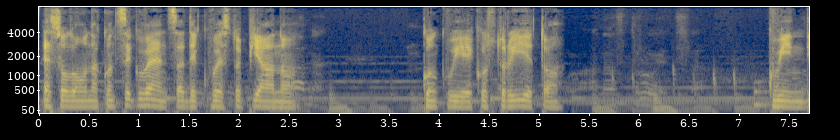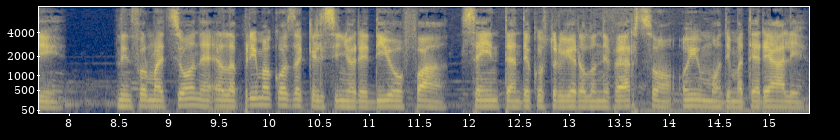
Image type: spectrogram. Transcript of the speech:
è solo una conseguenza di questo piano con cui è costruito quindi, l'informazione è la prima cosa che il Signore Dio fa se intende costruire l'universo o in modi materiali.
